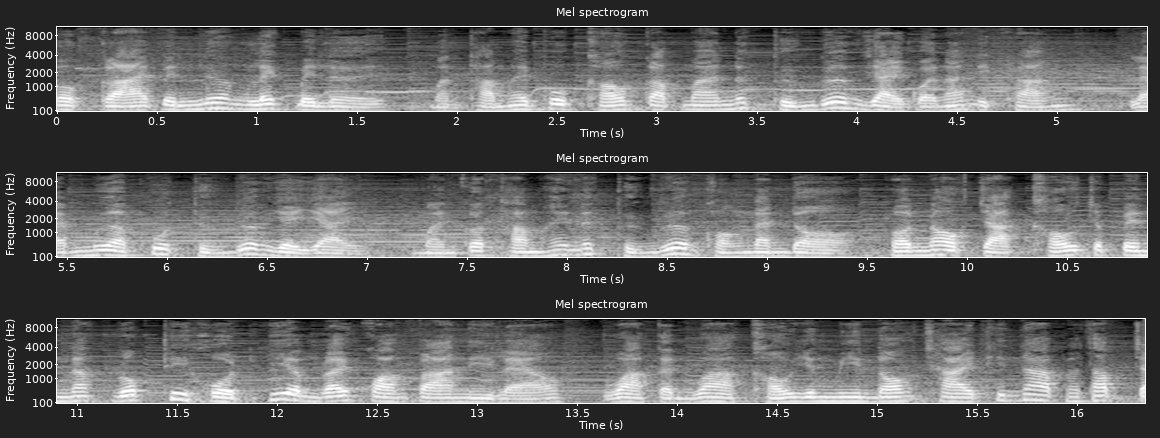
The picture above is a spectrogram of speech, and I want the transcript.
ก็กลายเป็นเรื่องเล็กไปเลย มันทำให้พวกเขากลับมานึกถึงเรื่องใหญ่กว่านั้นอีกครั้ง และเมื่อพูดถึงเรื่องใหญ่ ๆ มันก็ทำให้นึกถึงเรื่องของนันดอ เพราะนอกจากเขาจะเป็นนักรบที่โหดเหี้ยมไร้ความปราณีแล้ว ว่ากันว่าเขายังมีน้องชายที่น่าประทับใจ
